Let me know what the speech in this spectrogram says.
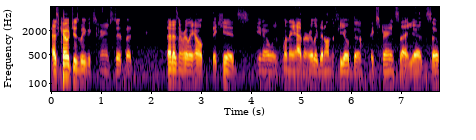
As coaches, we've experienced it, but that doesn't really help the kids. You know when they haven't really been on the field to experience that yet. So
